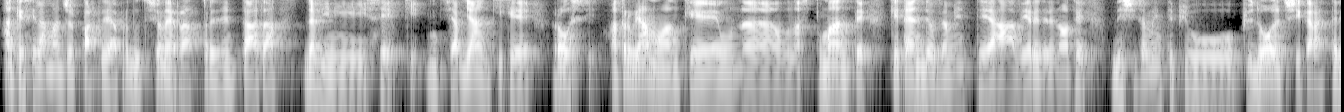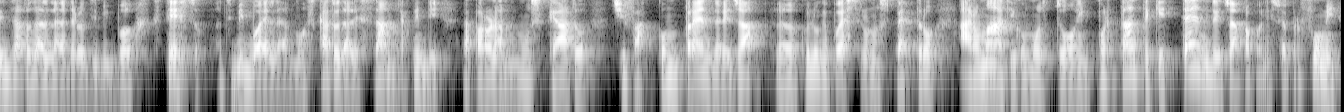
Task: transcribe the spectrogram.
anche se la maggior parte della produzione è rappresentata da vini secchi, sia bianchi che rossi, ma troviamo anche un, una spumante che tende ovviamente a avere delle note decisamente più, più dolci, caratterizzato dal, dallo zibibbo stesso. Lo zibibbo è il moscato d'Alessandria, quindi la parola moscato ci fa comprendere già eh, quello che può essere uno spettro aromatico molto importante che tende già proprio nei suoi profumi,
